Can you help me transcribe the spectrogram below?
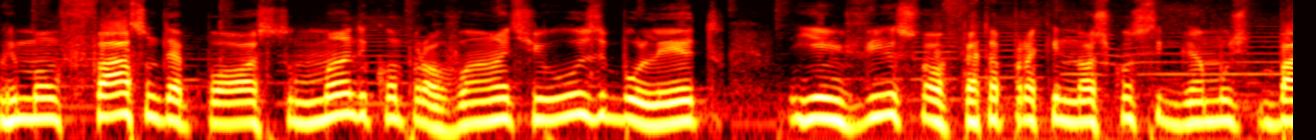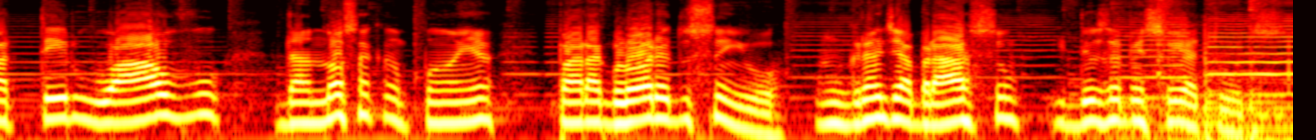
O irmão faça um depósito, mande comprovante, use boleto e envie sua oferta para que nós consigamos bater o alvo da nossa campanha para a glória do Senhor. Um grande abraço e Deus abençoe a todos.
